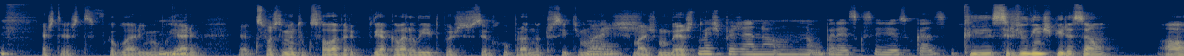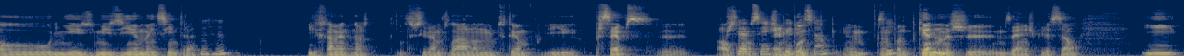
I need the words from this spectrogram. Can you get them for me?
este, este vocabulário imobiliário, Uhum. que supostamente o que se falava era que podia acabar ali e depois ser recuperado noutro sítio mais, mais modesto, Mas para já não, não me parece que seja esse o caso. que serviu de inspiração ao News Museum em Sintra. Uhum. E realmente nós estivemos lá há não muito tempo e percebe-se. alguma- Percebe-se a é um ponto- inspiração. É um, um Sim. ponto pequeno, mas, eh, mas é a inspiração. E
